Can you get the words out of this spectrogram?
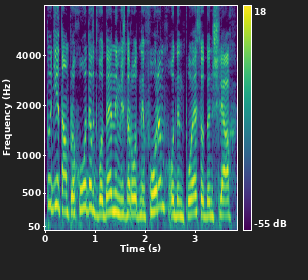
Тоді там проходив дводенний міжнародний форум Один пояс, один шлях.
